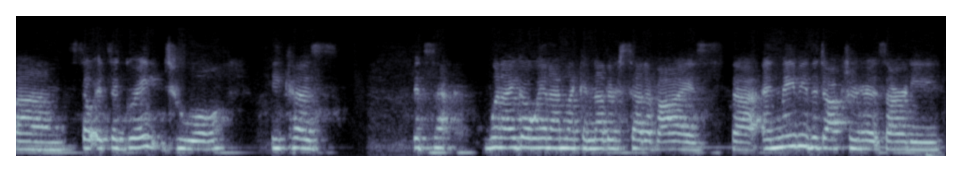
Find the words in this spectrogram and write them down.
Um, so it's a great tool because it's when I go in, I'm like another set of eyes that, and maybe the doctor has already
